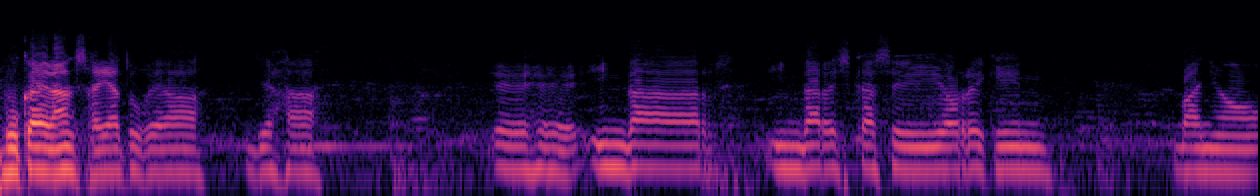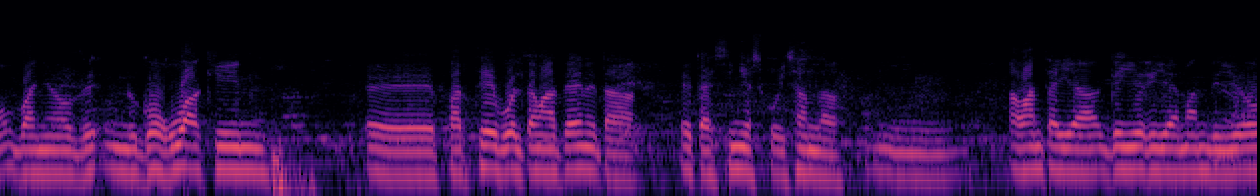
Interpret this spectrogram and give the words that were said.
Bukaeran saiatu gea ja eh, indar, indar eskasi horrekin baino, baino goguakin e, partiai buelta ematen eta eta ezinezko izan da. Mm, abantaia gehiagia eman dio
